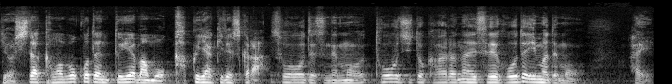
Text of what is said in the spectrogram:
吉田かまぼこ店といえばもう角焼きですから。そうですね。もう当時と変わらない製法で今でもはい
